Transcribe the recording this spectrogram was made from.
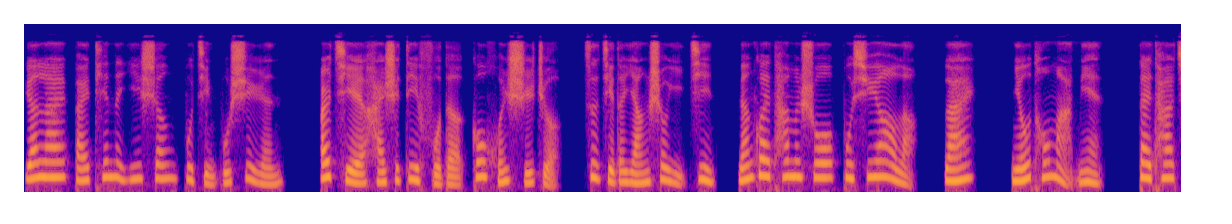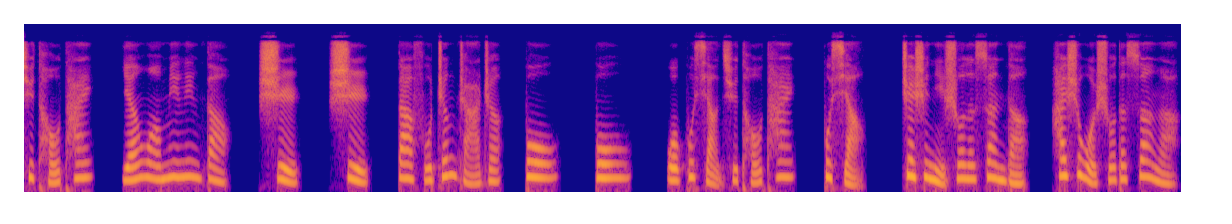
原来白天的医生不仅不是人，而且还是地府的勾魂使者。自己的阳寿已尽，难怪他们说不需要了。来，牛头马面，带他去投胎。阎王命令道。是是。大福挣扎着，不不，我不想去投胎，不想。这是你说了算的，还是我说的算啊？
